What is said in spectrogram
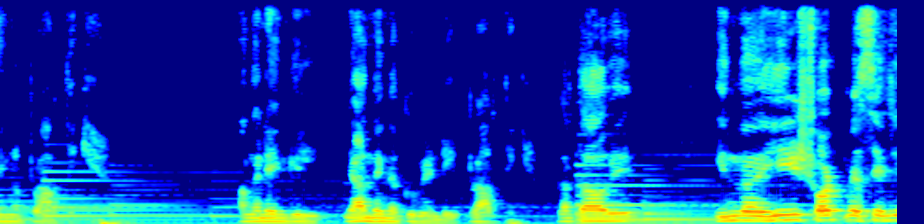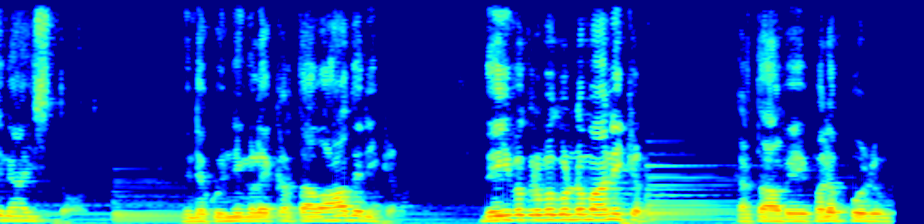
നിങ്ങൾ പ്രാർത്ഥിക്കുക അങ്ങനെയെങ്കിൽ ഞാൻ നിങ്ങൾക്ക് വേണ്ടി പ്രാർത്ഥിക്കാം. കർത്താവ് ഇന്ന് ഈ ഷോർട്ട് മെസ്സേജിനായി സ്തോത്രം. നിന്റെ കുഞ്ഞുങ്ങളെ കർത്താവ് ആദരിക്കണം. ദൈവകൃപ കൊണ്ട് മാനിക്കണം. കർത്താവെ പലപ്പോഴും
